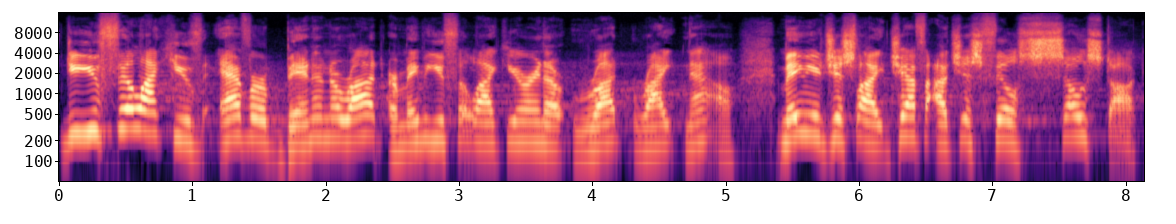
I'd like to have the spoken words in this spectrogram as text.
Do you feel like you've ever been in a rut? Or maybe you feel like you're in a rut right now. Maybe you're just like, Jeff, I just feel so stuck.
